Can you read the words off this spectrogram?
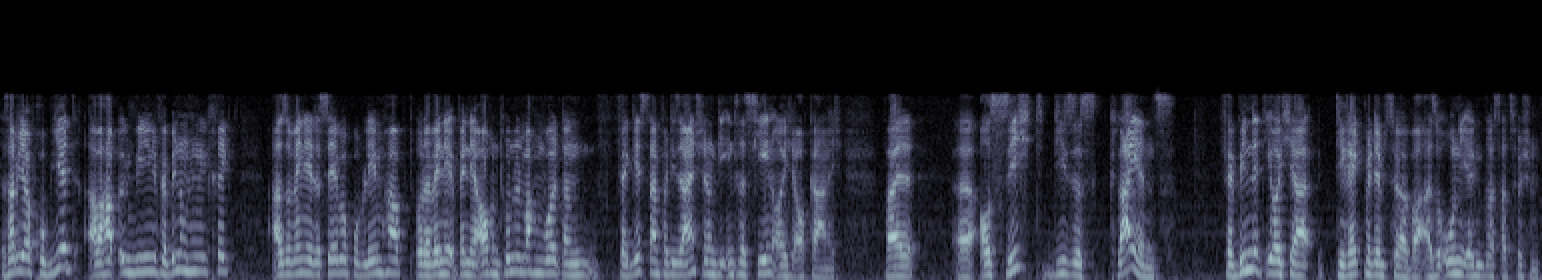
Das habe ich auch probiert, aber habe irgendwie nie eine Verbindung hingekriegt. Also wenn ihr dasselbe Problem habt oder wenn ihr, wenn ihr auch einen Tunnel machen wollt, dann vergesst einfach diese Einstellungen, die interessieren euch auch gar nicht. Weil äh, aus Sicht dieses Clients verbindet ihr euch ja direkt mit dem Server, also ohne irgendwas dazwischen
